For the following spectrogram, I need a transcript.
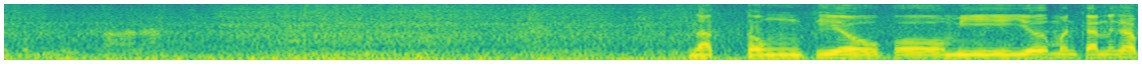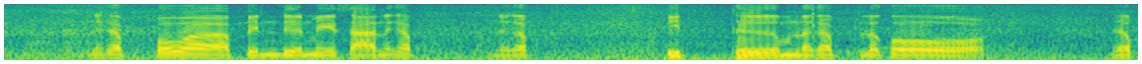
ยอดก็ไม่เห็นขานะ นักท่องเที่ยวก็มีเยอะเหมือนกันนะครับนะครับ เพราะว่าเป็นเดือนเมษานนะครับนะครับ ปิดเทอมนะครับแล้วก็นะครับ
